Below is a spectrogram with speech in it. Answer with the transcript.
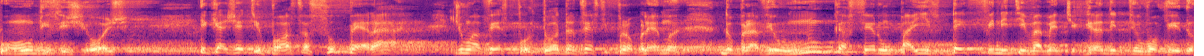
o mundo exige hoje, e que a gente possa superar de uma vez por todas esse problema do Brasil nunca ser um país definitivamente grande e desenvolvido.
